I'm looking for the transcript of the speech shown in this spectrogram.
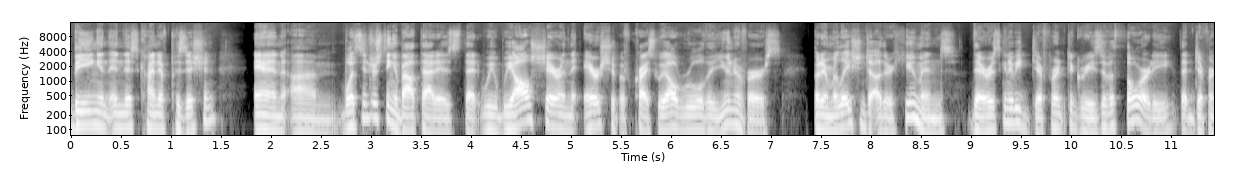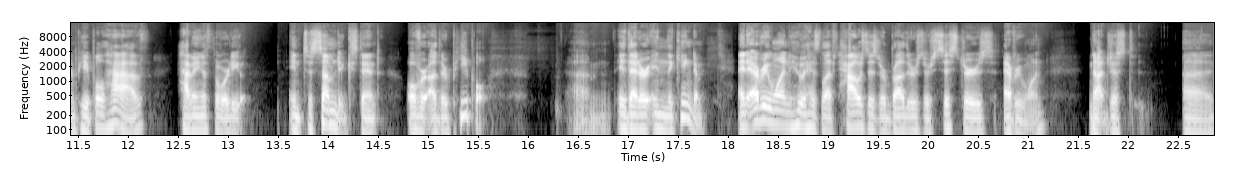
being in, in this kind of position. And um, what's interesting about that is that we, we all share in the heirship of Christ. We all rule the universe. But in relation to other humans, there is going to be different degrees of authority that different people have, having authority in, to some extent over other people um, that are in the kingdom. And everyone who has left houses or brothers or sisters, everyone, not just uh,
